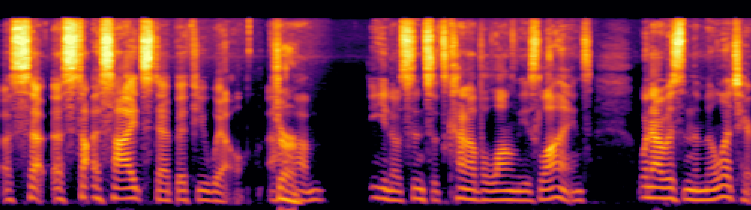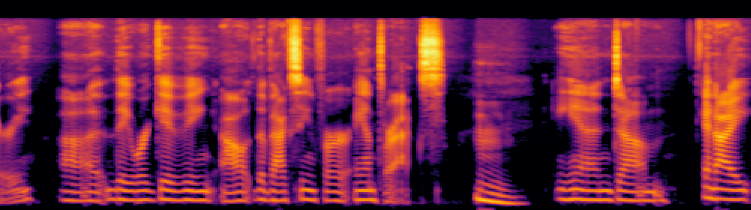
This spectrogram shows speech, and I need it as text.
a, se- a, st- a sidestep, if you will. Sure. Um, you know, since it's kind of along these lines. When I was in the military, uh, they were giving out the vaccine for anthrax and um, and I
